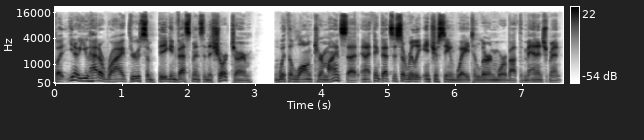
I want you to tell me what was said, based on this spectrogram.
but you know, you had to ride through some big investments in the short term with a long term mindset. And I think that's just a really interesting way to learn more about the management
